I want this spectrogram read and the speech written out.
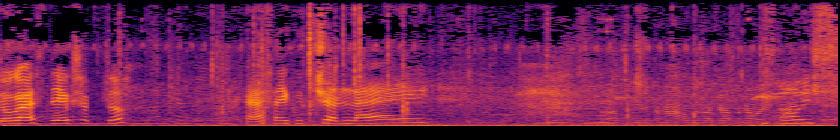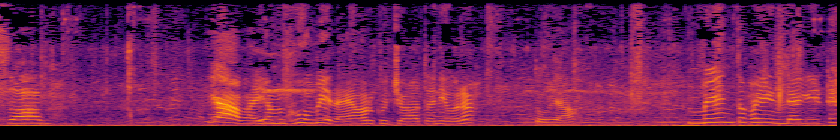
तो गाइस देख सकते हो, ऐसा ही कुछ चल रहा है। भाई साहब, या भाई, हम घूम ही रहे हैं, और कुछ ज़्यादा नहीं हो रहा। तो या मेन तो भाई इंडिया गेट है।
